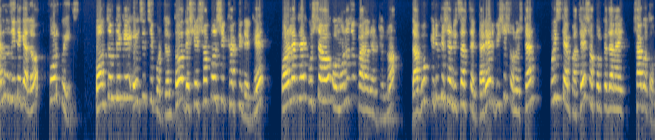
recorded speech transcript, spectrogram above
সাইমন জিতে গেল ফোর কুইজ পঞ্চম থেকে এইচএসসি পর্যন্ত দেশের সকল শিক্ষার্থীদেরকে পড়ালেখায় উৎসাহ ও মনোযোগ বাড়ানোর জন্য দা বুক এডুকেশন রিসার্চ সেন্টারের বিশেষ অনুষ্ঠান কুইজ ক্যাম্পাসে সকলকে জানাই স্বাগতম।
